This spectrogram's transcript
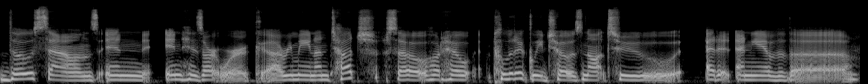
those sounds in in his artwork uh, remain untouched. So Jorge politically chose not to edit any of the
